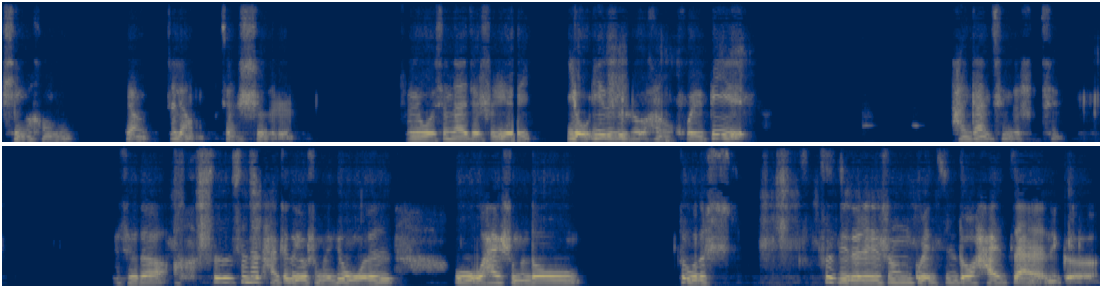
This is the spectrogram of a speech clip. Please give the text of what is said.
平衡。两这两件事的人，所以我现在就是也有意的，就是很回避谈感情的事情，就觉得是现在谈这个有什么用？我的我我还什么都，就我的自己的人生轨迹都还在那个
